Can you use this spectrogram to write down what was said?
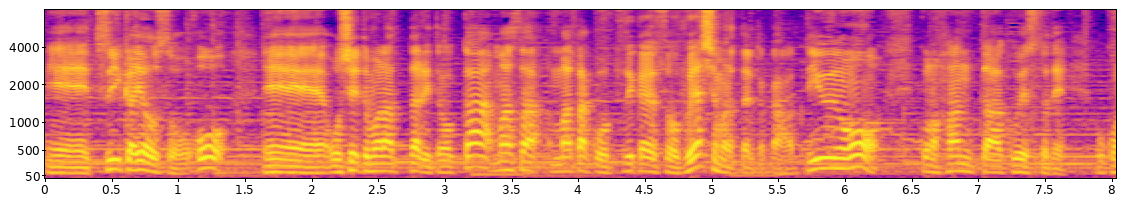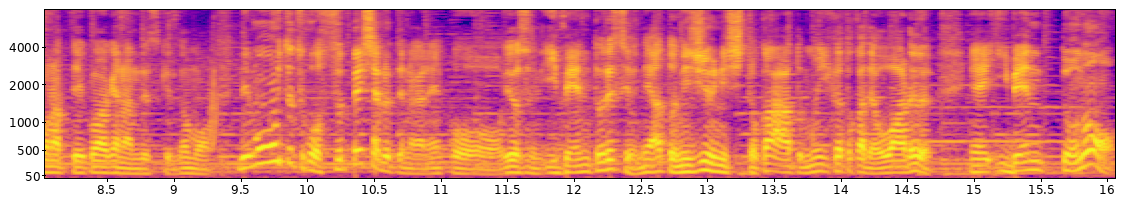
えー追加要素を、えー教えてもらったりとか、まさ、またこう追加要素を増やしてもらったりとかっていうのを、このハンタークエストで行っていくわけなんですけれども。で、もう一つこう、スペシャルっていうのがね、こう、要するにイベントですよね。あと20日とか、あと6日とかで終わる、えーイベントの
